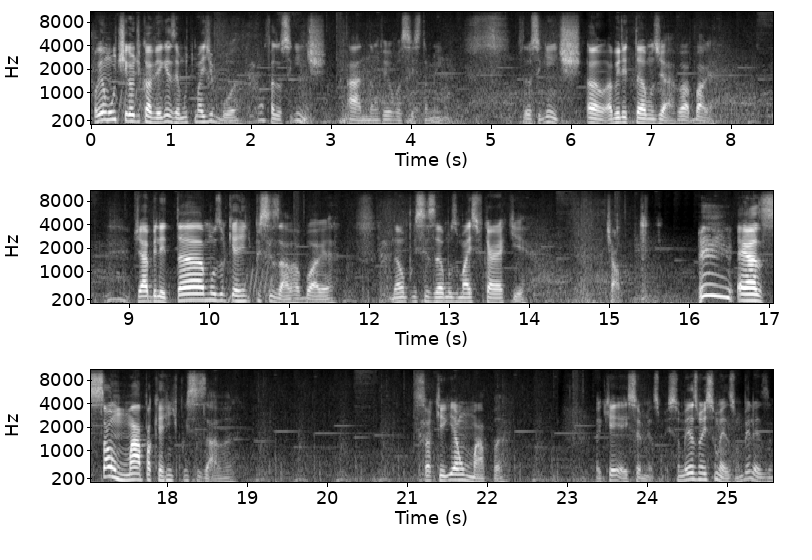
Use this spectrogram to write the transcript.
Porém, um multirão de caveirinhas é muito mais de boa. Vamos fazer o seguinte. Ah, não, veio vocês também. Vamos fazer o seguinte. Oh, habilitamos já, bora. Já habilitamos o que a gente precisava, bora. Não precisamos mais ficar aqui. Tchau. Era só um mapa que a gente precisava. Só queria um mapa. Ok, é isso mesmo. Isso mesmo, é isso mesmo. Beleza.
